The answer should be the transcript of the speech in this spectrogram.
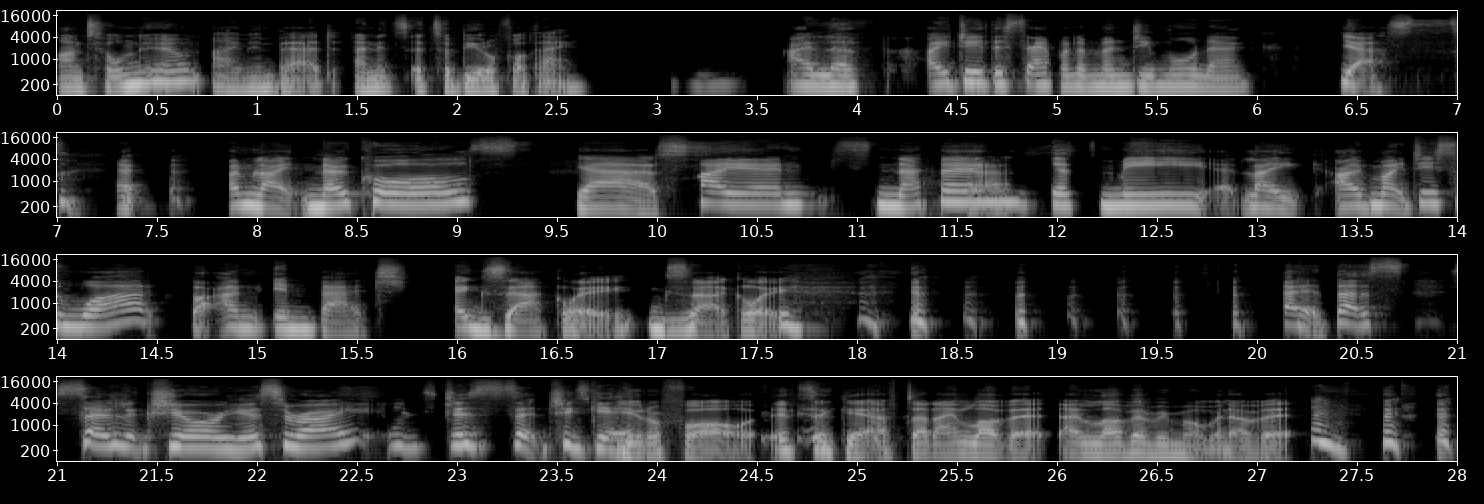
until noon, I'm in bed. And it's it's a beautiful thing. Mm-hmm. I love that. I do the same on a Monday morning. Yes. I'm like, no calls, Yes. clients, nothing. Just me. Like I might do some work, but I'm in bed. Exactly. Exactly. Uh, That's so luxurious, right? It's just such a gift. Beautiful. It's a gift and I love it. I love every moment of it.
